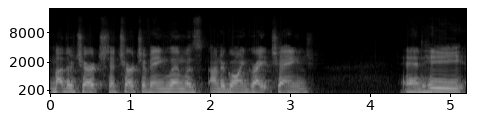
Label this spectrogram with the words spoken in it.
mother church, the Church of England, was undergoing great change. And he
